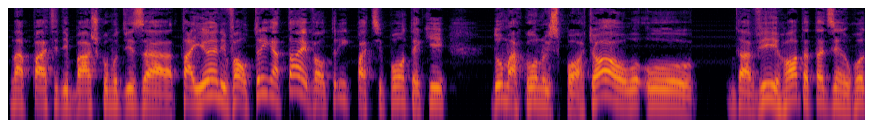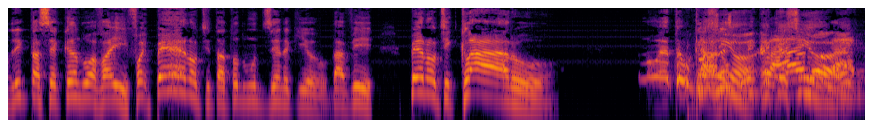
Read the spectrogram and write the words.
na parte de baixo, como diz a Tayane Valtrin, a Thay Valtrin, que participou ontem aqui do Marcou no Esporte. Ó, o, o Davi Rota tá dizendo, o Rodrigo tá secando o Havaí, foi pênalti, tá todo mundo dizendo aqui, o Davi, pênalti claro. Não é tão claro. Assim, ó, é que assim, ó, é,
